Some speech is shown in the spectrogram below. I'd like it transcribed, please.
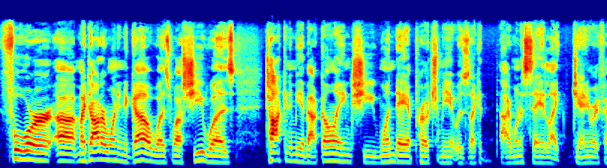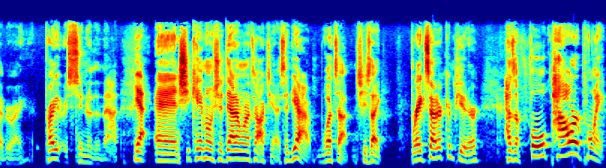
for uh, my daughter wanting to go was while she was talking to me about going, she one day approached me. It was like, a, I want to say like January, February, probably sooner than that. Yeah. And she came home. She said, Dad, I want to talk to you. I said, Yeah, what's up? And she's like, breaks out her computer, has a full PowerPoint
